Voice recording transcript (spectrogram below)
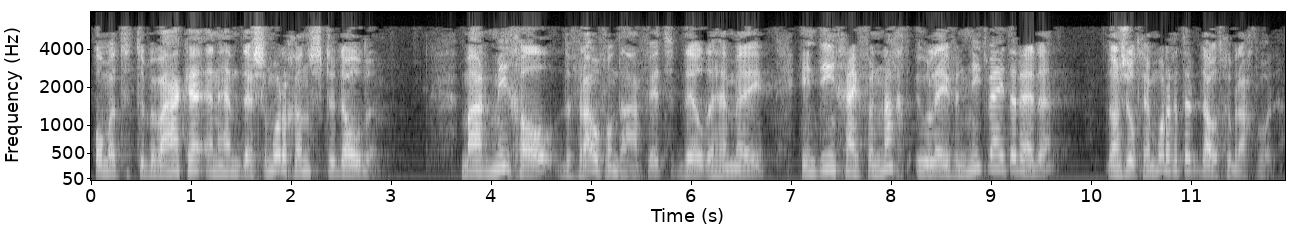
om het te bewaken en hem des morgens te doden. Maar Michal, de vrouw van David, deelde hem mee. Indien gij vannacht uw leven niet weet te redden. dan zult gij morgen ter dood gebracht worden.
